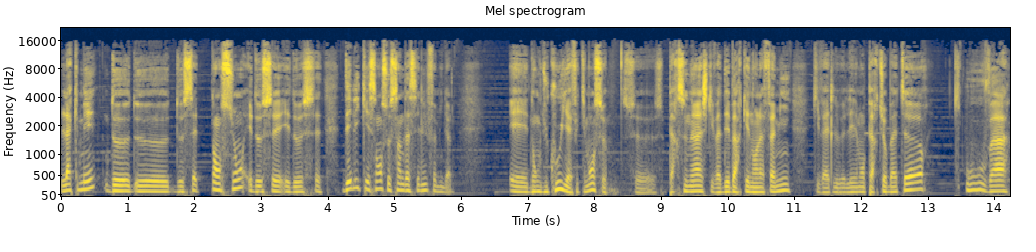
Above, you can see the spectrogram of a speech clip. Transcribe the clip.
l'acmé de, de, cette tension et de, ces, et de cette déliquescence au sein de la cellule familiale. Et donc du coup, il y a effectivement ce, personnage qui va débarquer dans la famille, qui va être l'élément perturbateur, qui- où va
